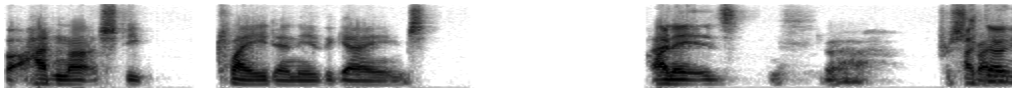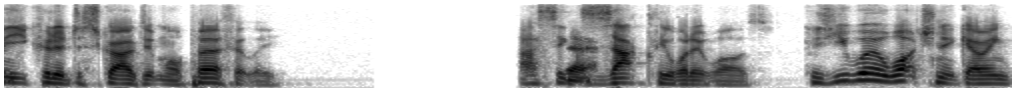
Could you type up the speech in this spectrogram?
but hadn't actually played any of the games. And it is ugh, I don't think you could have described it more perfectly. That's Yeah. exactly what it was. Because you were watching it going,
